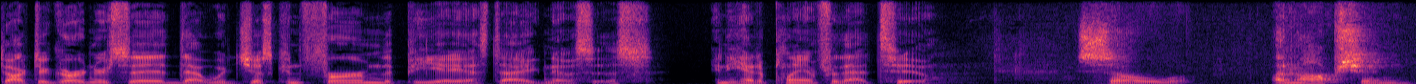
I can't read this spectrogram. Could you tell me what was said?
Dr. Gardner said that would just confirm the PAS diagnosis, and he had a plan for that too. So, an option,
